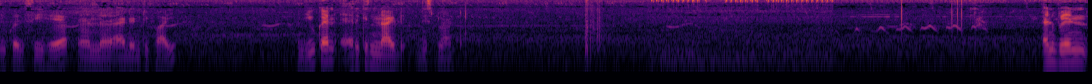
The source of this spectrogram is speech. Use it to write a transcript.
You can see here and uh, identify. And you can recognize this plant. And when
